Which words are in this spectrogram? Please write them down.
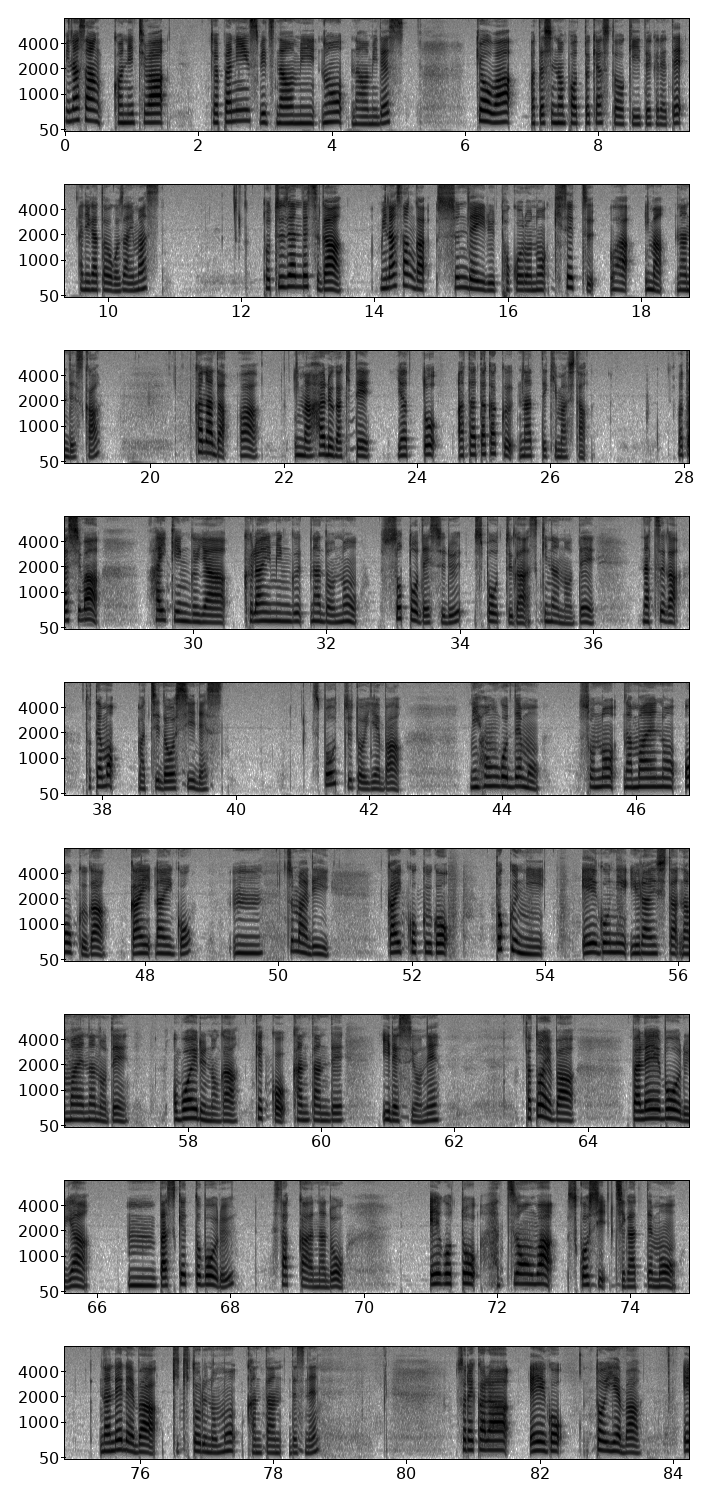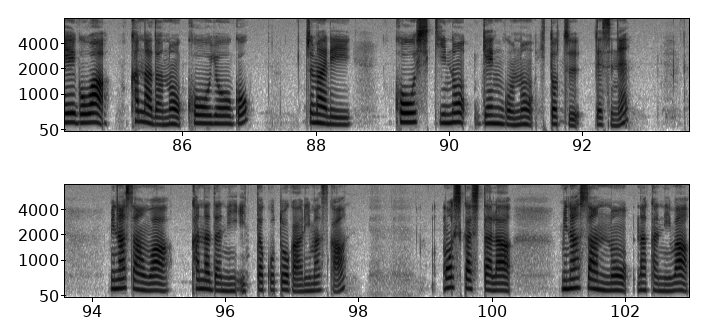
皆さん、こんにちは。Japanese with Naomi の Naomi です。今日は私のポッドキャストを聞いてくれてありがとうございます。突然ですが、皆さんが住んでいるところの季節は今何ですか？カナダは今春が来てやっと暖かくなってきました。私はハイキングやクライミングなどの外でするスポーツが好きなので夏がとても待ち遠しいです。スポーツといえば日本語でもその名前の多くが外来語うんつまり外国語特に英語に由来した名前なので覚えるのが結構簡単でいいですよね。例えばバレーボールやうんバスケットボールサッカーなど英語と発音は少し違っても慣れれば聞き取るのも簡単ですね。それから英語といえば英語はカナダの公用語つまり公式の言語の一つですね。皆さんはカナダに行ったことがありますか？もしかしたら皆さんの中には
